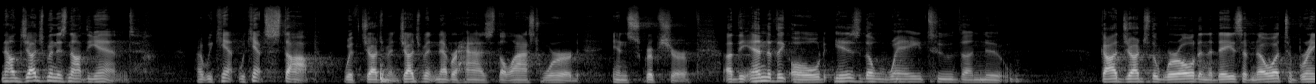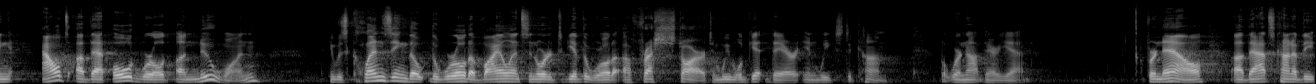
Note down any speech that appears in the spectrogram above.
Now, judgment is not the end. Right? We, can't, we can't stop with judgment. Judgment never has the last word in Scripture. Uh, the end of the old is the way to the new. God judged the world in the days of Noah to bring out of that old world a new one. He was cleansing the, the world of violence in order to give the world a fresh start, and we will get there in weeks to come. But we're not there yet. For now, uh, that's kind of the,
